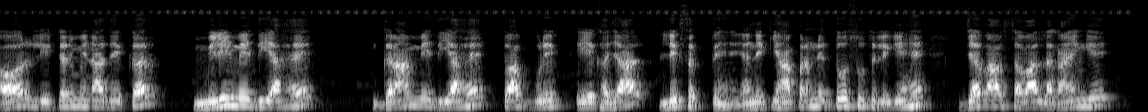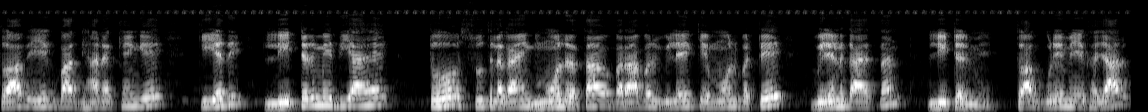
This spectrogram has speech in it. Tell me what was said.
और लीटर में ना देकर मिली में दिया है, ग्राम में दिया है तो आप गुड़े एक हज़ार लिख सकते हैं। यानी कि यहाँ पर हमने दो सूत्र लिखे हैं। जब आप सवाल लगाएँगे तो आप एक बात ध्यान रखेंगे कि यदि लीटर में दिया है तो सूत्र लगाएँगे। मोल रता, बराबर विलय के मोल बटे विलयन का आयतन लीटर में। तो आप गुड़े में एक हज़ार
